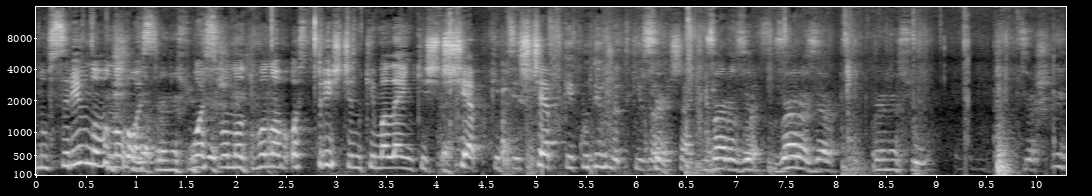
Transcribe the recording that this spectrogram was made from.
Ну все рівно воно що, ось, принесу ось воно, воно ось тріщинки маленькі, щепки, ці щепки, куди вже такі Все. залишать? Зараз, я, зараз я принесу тяжки.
